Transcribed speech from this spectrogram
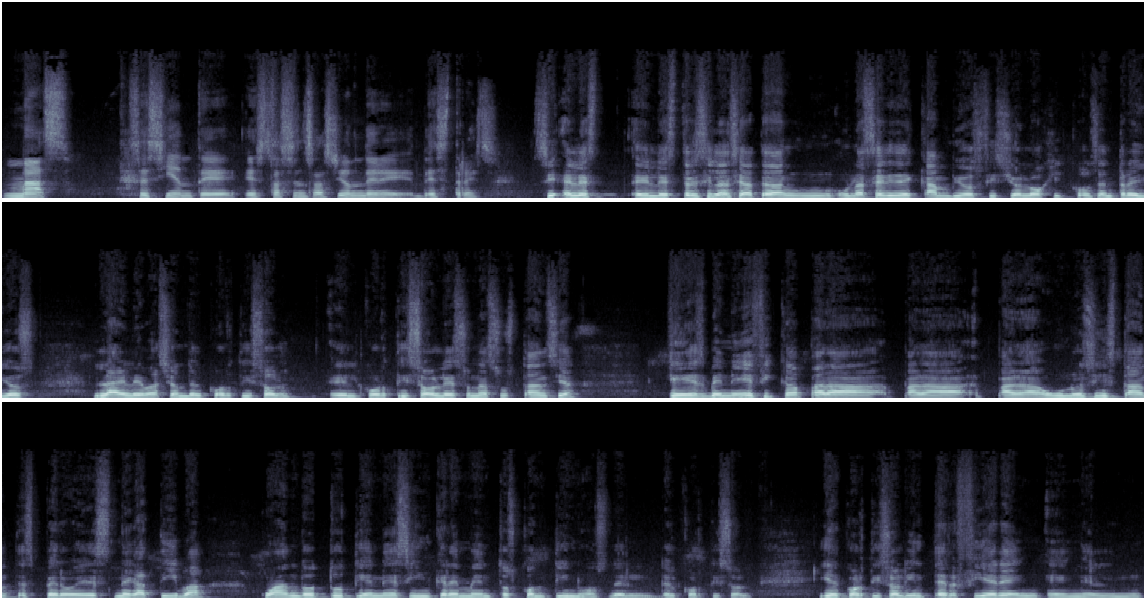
más se siente esta sensación de, estrés? Sí, el, est- el estrés y la ansiedad te dan un- una serie de cambios fisiológicos, entre ellos la elevación del cortisol. El cortisol es una sustancia que es benéfica para, para unos instantes, pero es negativa cuando tú tienes incrementos continuos del, cortisol. Y el cortisol interfiere en,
